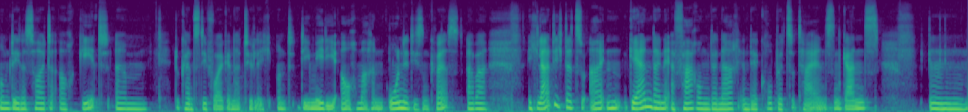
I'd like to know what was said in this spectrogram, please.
um den es heute auch geht. Ähm, du kannst die Folge natürlich und die Medi auch machen ohne diesen Quest, aber ich lade dich dazu ein, gern deine Erfahrungen danach in der Gruppe zu teilen. Es ist ein ganz mm,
